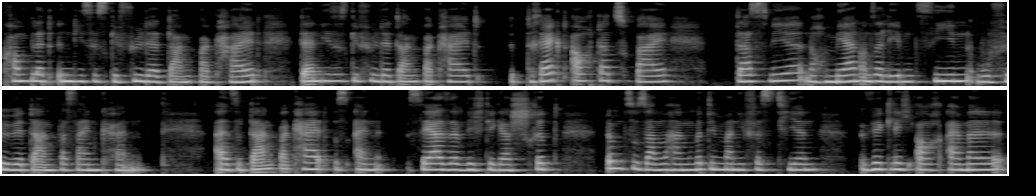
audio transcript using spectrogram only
komplett in dieses Gefühl der Dankbarkeit, denn dieses Gefühl der Dankbarkeit trägt auch dazu bei, dass wir noch mehr in unser Leben ziehen, wofür wir dankbar sein können. Also Dankbarkeit ist ein sehr, sehr wichtiger Schritt im Zusammenhang mit dem Manifestieren, wirklich auch einmal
